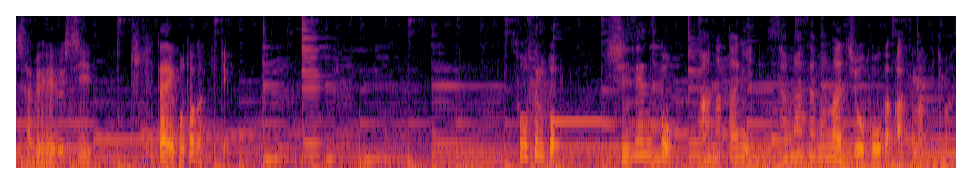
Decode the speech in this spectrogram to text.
喋れるし聞きたいことが聞ける。そうすると自然とあなたにさまざまな情報が集まってきます。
